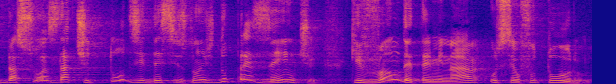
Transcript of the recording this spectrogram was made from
das suas atitudes e decisões do presente que vão determinar o seu futuro.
